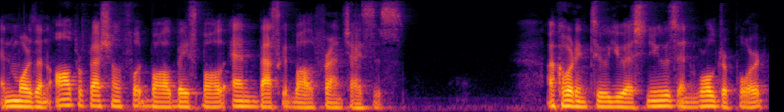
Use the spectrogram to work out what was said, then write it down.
and more than all professional football, baseball, and basketball franchises. According to US News and World Report,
